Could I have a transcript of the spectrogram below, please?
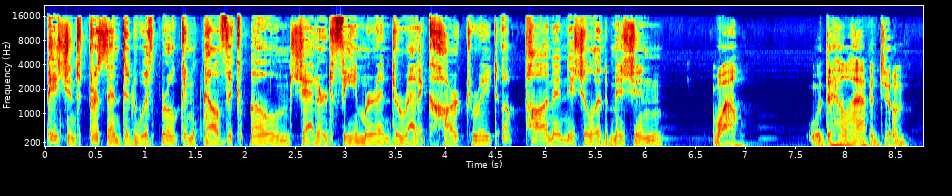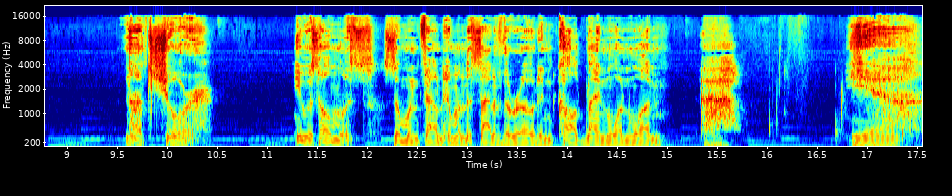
Patient presented with broken pelvic bone, shattered femur, and erratic heart rate upon initial admission. Wow. What the hell happened to him? Not sure. He was homeless. Someone found him on the side of the road and called 911. Ah. Yeah.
